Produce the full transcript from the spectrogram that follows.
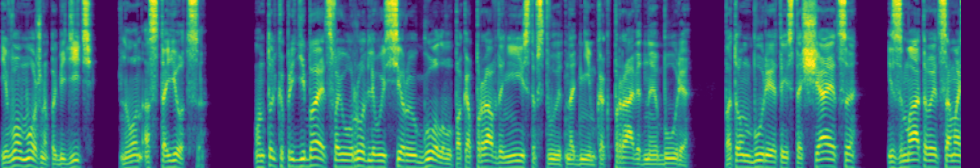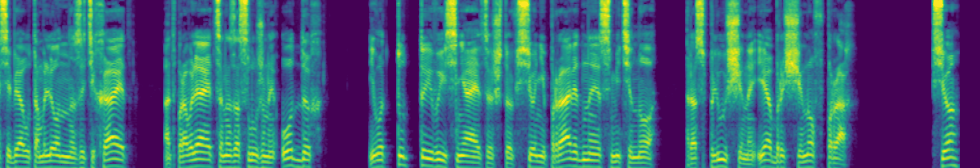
Его можно победить, но он остается. Он только пригибает свою уродливую серую голову, пока правда неистовствует над ним, как праведная буря. Потом буря эта истощается, изматывает сама себя утомленно, затихает, отправляется на заслуженный отдых, и вот тут-то и выясняется, что все неправедное сметено, расплющено и обращено в прах. Все,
